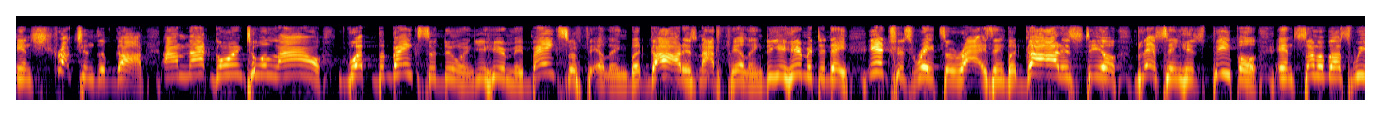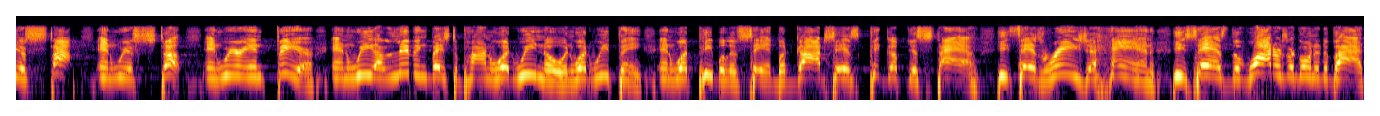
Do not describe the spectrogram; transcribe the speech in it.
instructions of God. I'm not going to allow what the banks are doing. You hear me? Banks are failing, but God is not failing. Do you hear me today? Interest rates are rising, but God is still blessing his people. And some of us, we are stopped and we're stuck and we're in fear and we are living based upon what we know and what we think and what people have said. But God says, pick up your staff. He says, raise your hand. He says, the waters are going to divide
